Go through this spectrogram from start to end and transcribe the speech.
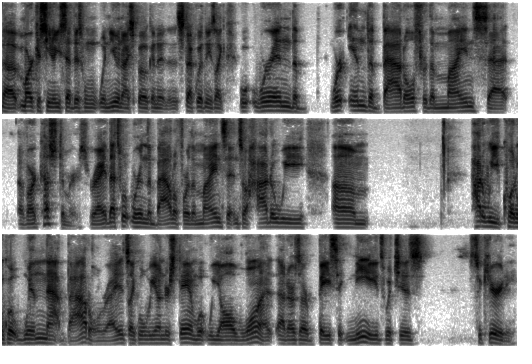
uh, Marcus. You know, you said this when, when you and I spoke, and it, and it stuck with me. He's like, we're in the we're in the battle for the mindset of our customers, right? That's what we're in the battle for, the mindset. And so how do we um how do we quote unquote win that battle, right? It's like well we understand what we all want that is our basic needs, which is security,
